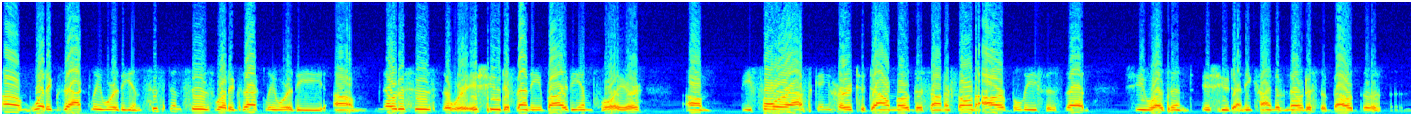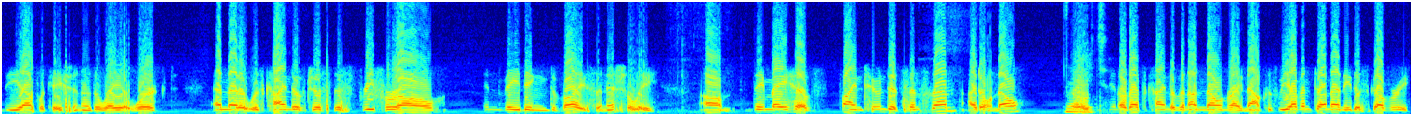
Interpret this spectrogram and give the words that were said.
Um, what exactly were the insistences? What exactly were the um, notices that were issued, if any, by the employer um, before asking her to download this on her phone? Our belief is that she wasn't issued any kind of notice about the the application or the way it worked, and that it was kind of just this free for all invading device initially. Um, they may have fine tuned it since then. I don't know. right. So, you know, that's kind of an unknown right now because we haven't done any discovery.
